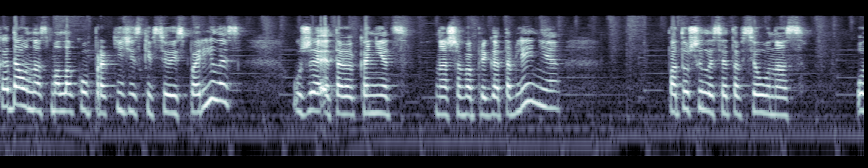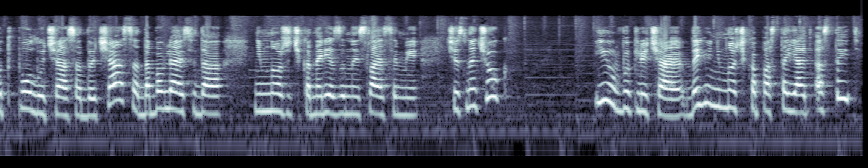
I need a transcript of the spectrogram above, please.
Когда у нас молоко практически все испарилось, уже это конец нашего приготовления. Потушилось это все у нас от получаса до часа. Добавляю сюда немножечко нарезанный слайсами чесночок и выключаю. Даю немножечко постоять, остыть.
